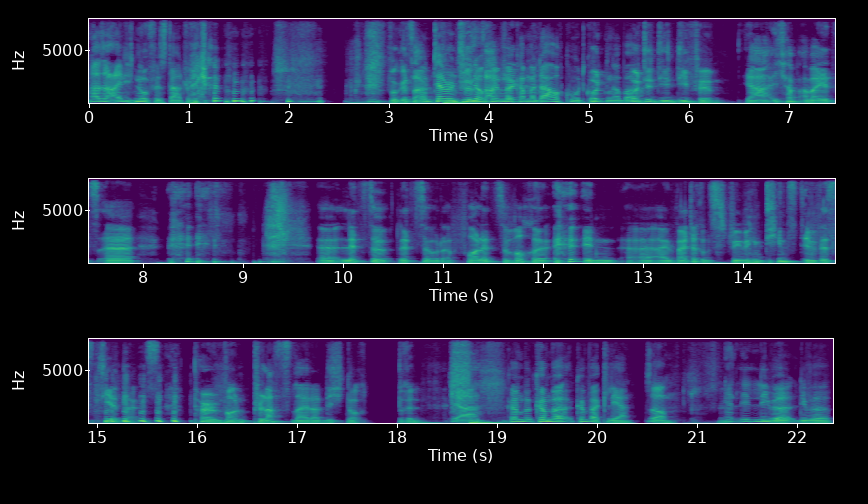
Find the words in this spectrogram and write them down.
Also eigentlich nur für Star Trek. sagen, und Tarantino-Filme kann man da auch gut gucken, und, aber. Und die, die Film. Ja, ich habe aber jetzt äh, äh, letzte, letzte oder vorletzte Woche in äh, einen weiteren Streaming-Dienst investiert. Da ist Paramount Plus leider nicht noch drin. Ja, können, können, wir, können wir klären. So, ja. liebe, liebe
